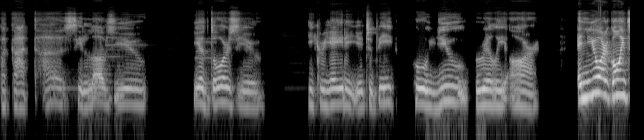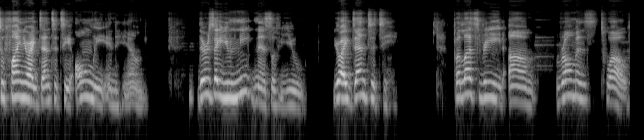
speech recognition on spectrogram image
but God does. He loves you, He adores you. He created you to be who you really are. And you are going to find your identity only in Him. There's a uniqueness of you, your identity. But let's read um, Romans 12.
